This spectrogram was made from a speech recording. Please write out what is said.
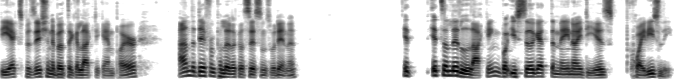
The exposition about the Galactic Empire and the different political systems within it. It it's a little lacking, but you still get the main ideas quite easily.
